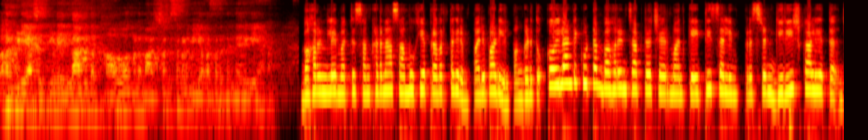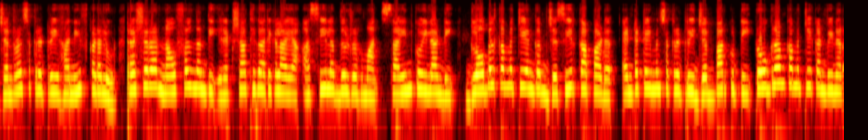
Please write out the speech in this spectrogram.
ബഹ്റിൻ മീഡിയ സിറ്റിയുടെ എല്ലാവിധ ഭാവുകങ്ങളും ആശംസകളും ഈ അവസരത്തിൽ നേരുകയാണ്. ബഹ്റിനിലെ മറ്റ് സംഘടനാ സാമൂഹ്യ പ്രവർത്തകരും പരിപാടിയിൽ പങ്കെടുത്തു. Koyilandikoottam Bahrain chapter chairman K T Saleem president Girish Kaliyath general secretary Hanif Kadaloor treasurer Noufal നന്ദി രക്ഷാധികാരികളായ അസീൽ അബ്ദുൾ റഹ്മാൻ സൈൻ കൊയിലാണ്ടി ഗ്ലോബൽ കമ്മിറ്റി അംഗം Jaseer Kappad entertainment secretary Jabbar Kutty program committee convener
